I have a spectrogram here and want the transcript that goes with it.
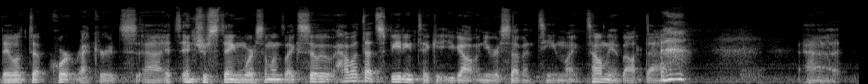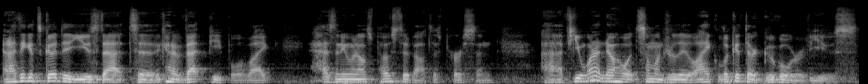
they looked up court records. Uh, it's interesting where someone's like, "So, how about that speeding ticket you got when you were 17? Like, tell me about that." uh, and I think it's good to use that to kind of vet people. Like, has anyone else posted about this person? Uh, if you want to know what someone's really like, look at their Google reviews.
